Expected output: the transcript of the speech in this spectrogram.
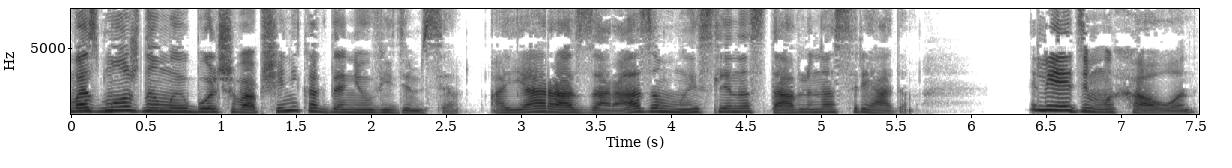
Возможно, мы больше вообще никогда не увидимся, а я раз за разом мысленно ставлю нас рядом. «Леди Махаон,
